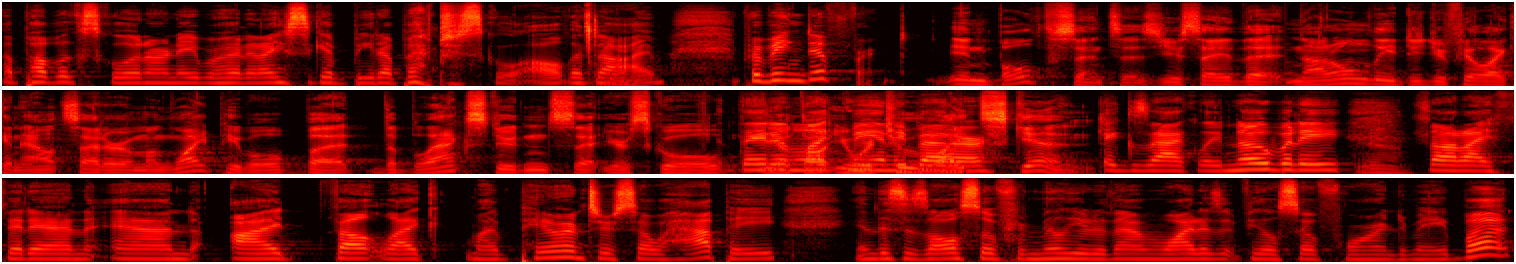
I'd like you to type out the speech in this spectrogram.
a public school in our neighborhood. And I used to get beat up after school all the time yeah. for being different. In both senses, you say that not only did you feel like an outsider among white people, but the black students at your school they didn't know, like thought you me were any too better. light skinned. Exactly. Nobody yeah. thought I fit in, and I felt like my parents are so happy, and this is also familiar to them. Why does it feel so foreign to me? But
